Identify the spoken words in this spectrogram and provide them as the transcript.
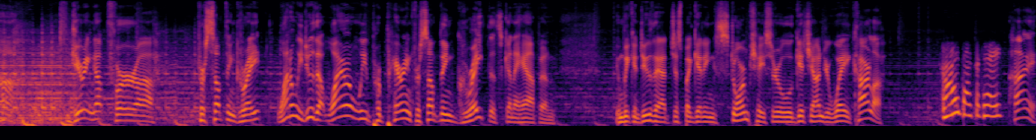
Huh. Gearing up for uh, for something great. Why don't we do that? Why aren't we preparing for something great that's going to happen? And we can do that just by getting Storm Chaser. We'll get you on your way. Carla. Hi, Dr. K. Hi.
